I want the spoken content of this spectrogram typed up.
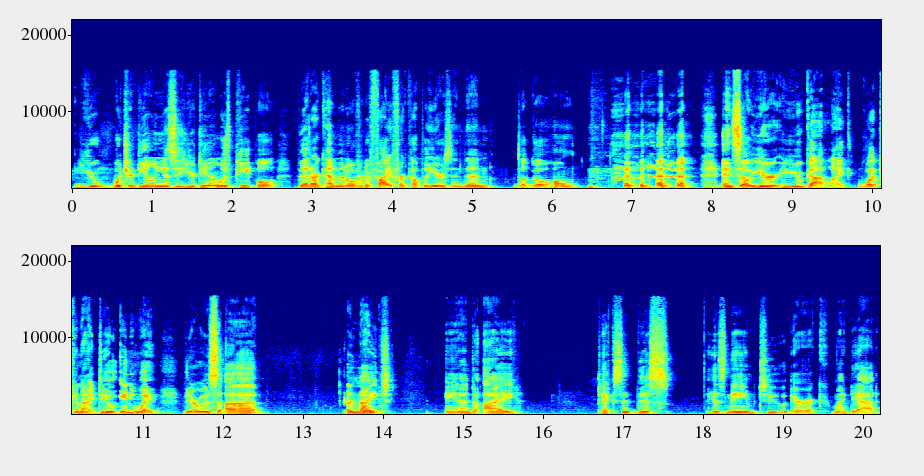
you what you're dealing is, is you're dealing with people that are coming over to fight for a couple years and then they'll go home. and so you're you got like what can I do anyway? There was uh, a knight, and I texted this his name to Eric, my dad,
